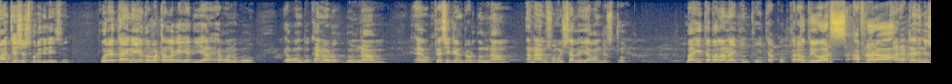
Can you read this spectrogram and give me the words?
মানুষে শেষ করে দিলে পরে তাই না ইয়া দরবারটা লাগাইয়া দিয়া এখন এখন দোকানের দুর্নাম প্রেসিডেন্টর দুর্নাম নানান সমস্যা লইয়া এখন ব্যস্ত। বা ইটা বালা নাই কিন্তু ইটা খুব খারাপ তো ভিউয়ার্স আপনারা আর একটা জিনিস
